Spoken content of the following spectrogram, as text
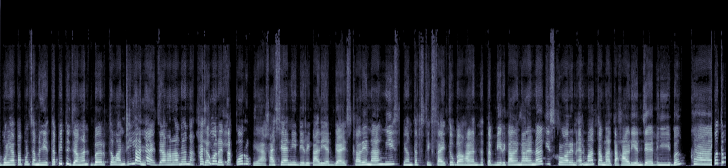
boleh apa pun sama dia. Tapi itu jangan berkelanjutan. Ya jangan lama-lama. Kasih boleh. terpuruk ya kasihani diri kalian guys. Kalian nangis yang tersiksa itu bakalan tetap diri kalian. Kalian nangis keluarin air mata mata kalian. Jadi bengkak aku tuh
